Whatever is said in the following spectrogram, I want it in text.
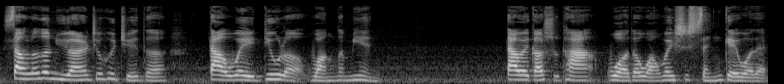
扫罗的女儿就会觉得大卫丢了王的面。大卫告诉他：“我的王位是神给我的，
